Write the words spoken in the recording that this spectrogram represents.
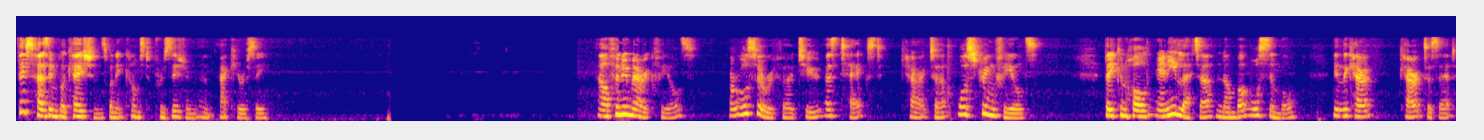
This has implications when it comes to precision and accuracy. Alphanumeric fields are also referred to as text, character or string fields. They can hold any letter, number or symbol in the char character set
